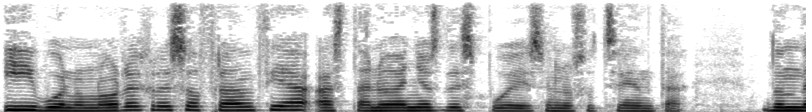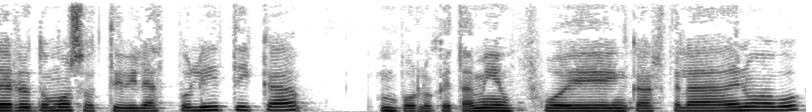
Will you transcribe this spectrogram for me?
y bueno, no regresó a Francia hasta nueve años después, en los 80, donde retomó su actividad política, por lo que también fue encarcelada de nuevo,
